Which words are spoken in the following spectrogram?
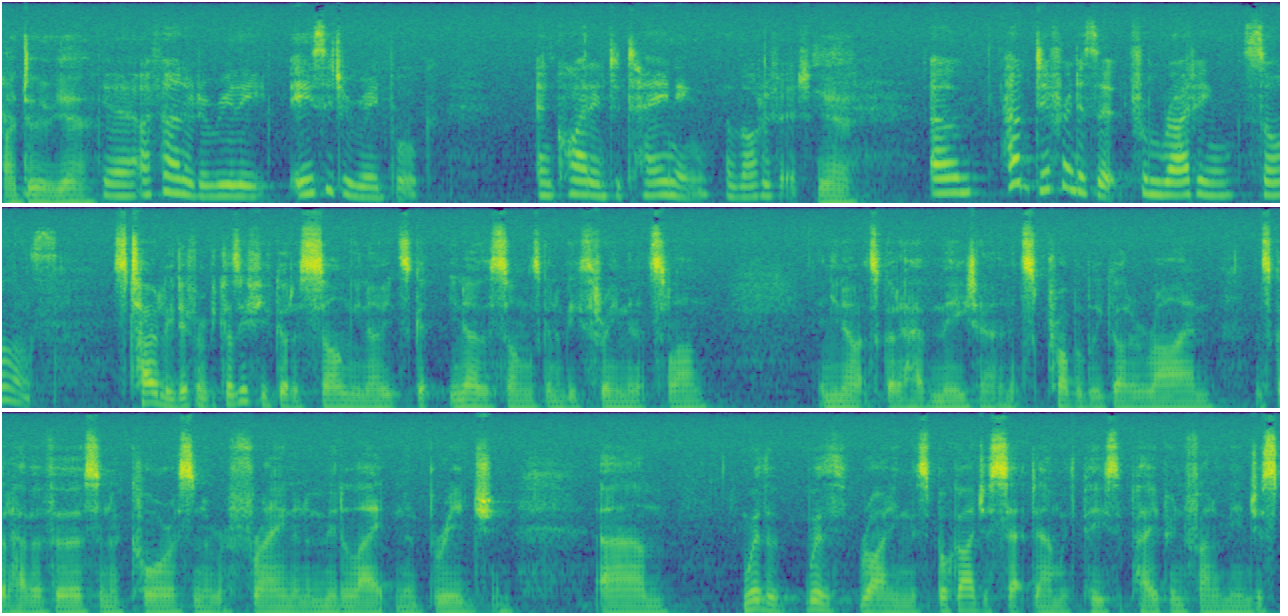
I do, yeah. Yeah, I found it a really easy to read book, and quite entertaining. A lot of it. Yeah. Um, how different is it from writing songs? It's totally different because if you've got a song, you know, it's got, you know the song's going to be three minutes long, and you know it's got to have meter, and it's probably got a rhyme. It's got to have a verse and a chorus and a refrain and a middle eight and a bridge. And um, with a, with writing this book, I just sat down with a piece of paper in front of me and just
